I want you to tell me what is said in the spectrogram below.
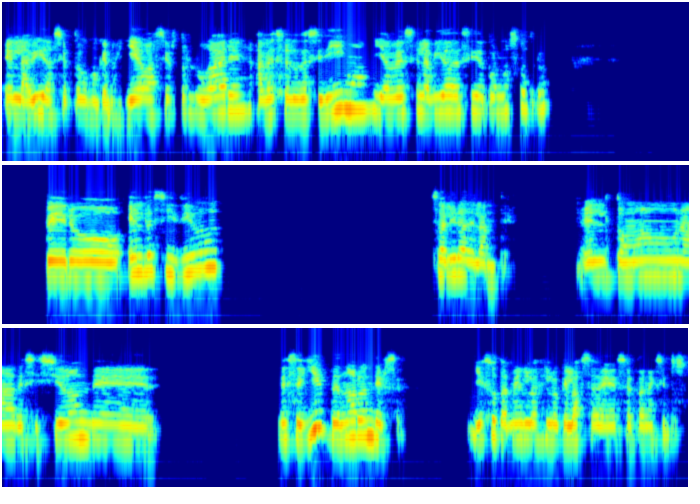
en la vida, ¿cierto? Como que nos lleva a ciertos lugares, a veces lo decidimos y a veces la vida decide por nosotros, pero él decidió salir adelante. Él tomó una decisión de, de seguir, de no rendirse. Y eso también es lo que lo hace ser tan exitoso.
